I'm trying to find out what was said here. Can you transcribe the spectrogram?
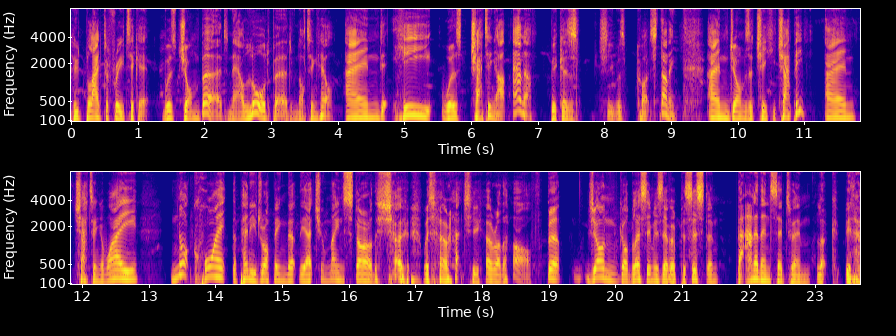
who'd blagged a free ticket, was John Bird, now Lord Bird of Notting Hill. And he was chatting up Anna because she was quite stunning. And John was a cheeky chappy and chatting away. Not quite the penny dropping that the actual main star of the show was her actually her other half. But John, God bless him, is ever persistent. But Anna then said to him, Look, you know,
